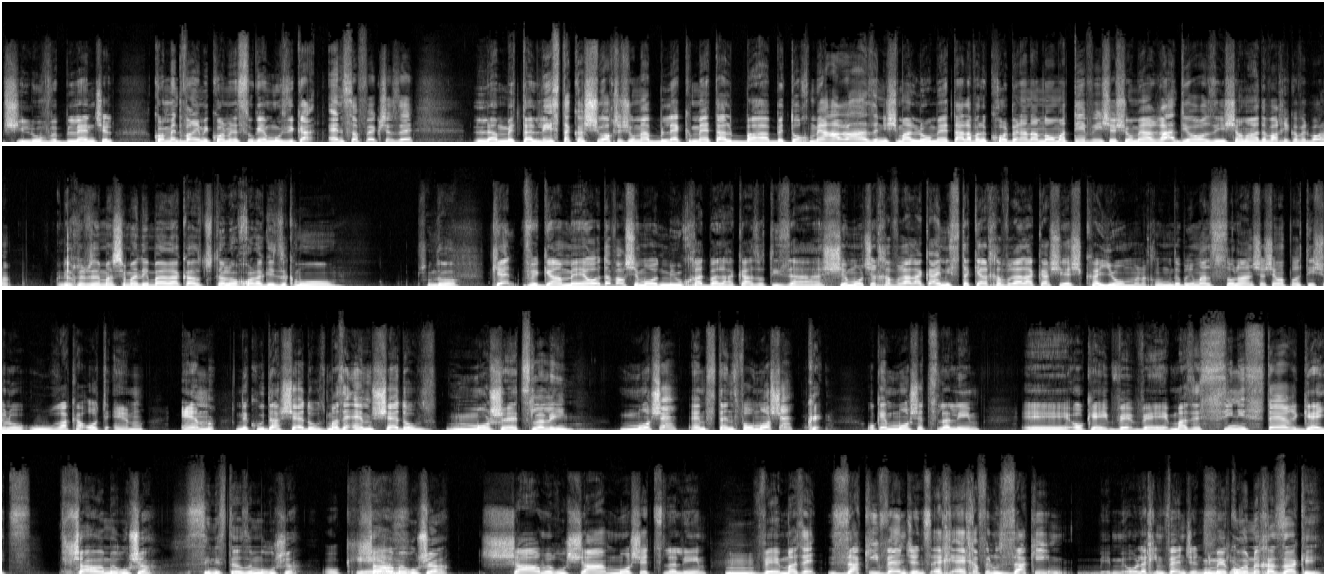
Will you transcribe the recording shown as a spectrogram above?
שילוב ובלנד של כל מיני דברים מכל מיני סוגי מוזיקה. אין ספק שזה... למטאליסט הקשוח ששומע בלק מטאל ב- בתוך מערה זה נשמע לא מטאל, אבל לכל בן אדם נורמטיבי ששומע רדיו זה יישמע הדבר הכי כבד בעולם. אני חושב שזה מה שמדהים בלהקה הזאת, שאתה לא יכול להגיד זה כמו שום דבר. כן, וגם אה, עוד דבר שמאוד מיוחד בלהקה הזאת זה השמות של חברי הלהקה. אם נסתכל על חברי הלהקה שיש כיום, אנחנו מדברים על סולן שהשם הפרטי שלו הוא רק האות M, M נקודה Shadows. מה זה M Shadows? משה צללים. משה? M stands for משה? כן. אוקיי, משה צללים. אה, אוקיי, ומה זה Synyster Gates? שער מרושע. sinister זה מרושע. אוקיי, שער אז מרושע. שער מרושע, משה צללים, Mm-hmm. ומה זה? Zacky Vengeance, איך, איך אפילו זקי הולך עם Vengeance? אם כאילו- קוראים לך זקי,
